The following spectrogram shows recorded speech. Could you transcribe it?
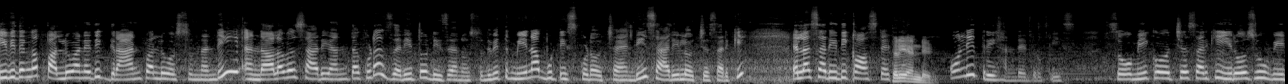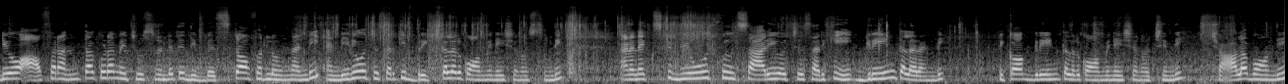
ఈ విధంగా పళ్ళు అనేది గ్రాండ్ పళ్ళు వస్తుందండి. అండ్ ఆల్ ఓవర్ శారీ అంతా కూడా జరీతో డిజైన్ వస్తుంది. విత్ మీనా బుటీస్ కూడా వచ్చాయండి శారీలో వచ్చేసరికి. ఎలా సార్ ఇది cost three hundred only three hundred rupees. So మీకు వచ్చేసరికి ఈరోజు వీడియో ఆఫర్ అంతా కూడా మీరు చూసినట్టయితే ది బెస్ట్ ఆఫర్లో ఉందండి. అండ్ ఇది వచ్చేసరికి బ్రిక్ కలర్ కాంబినేషన్ వస్తుంది. అండ్ నెక్స్ట్ బ్యూటిఫుల్ శారీ వచ్చేసరికి గ్రీన్ కలర్ అండి. పికాక్ గ్రీన్ కలర్ కాంబినేషన్ వచ్చింది. చాలా బాగుంది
